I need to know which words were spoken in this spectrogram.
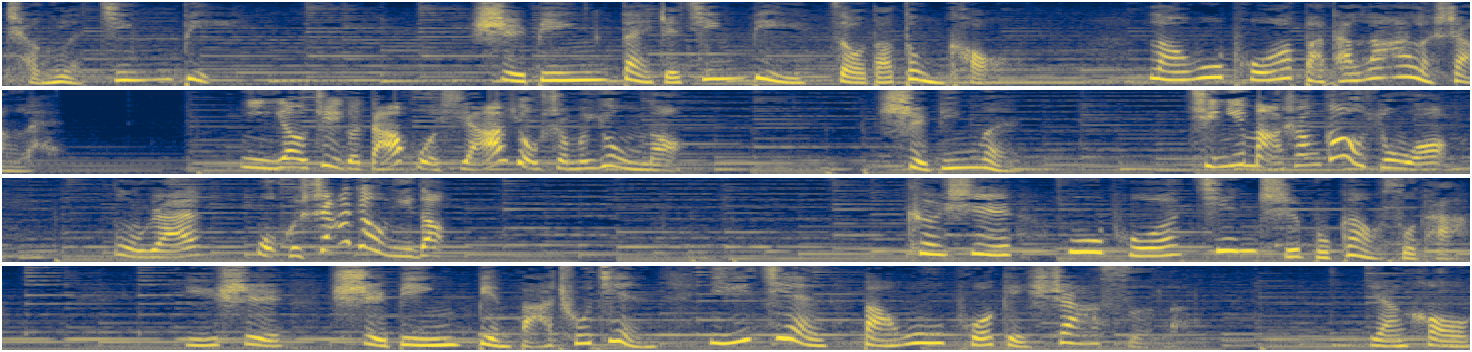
成了金币。士兵带着金币走到洞口，老巫婆把他拉了上来。你要这个打火匣有什么用呢？士兵问。请你马上告诉我，不然我会杀掉你的。可是巫婆坚持不告诉他，于是士兵便拔出剑，一剑把巫婆给杀死了。然后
